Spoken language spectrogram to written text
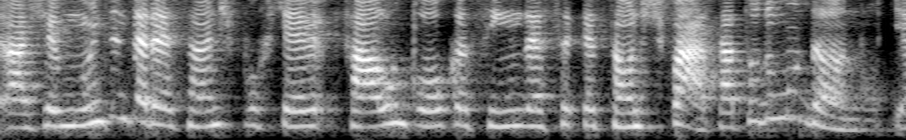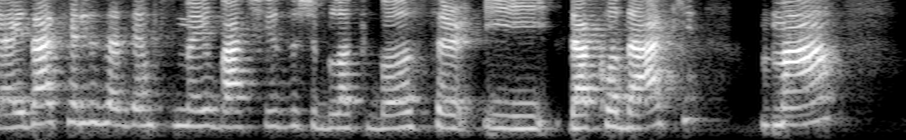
achei muito interessante porque fala um pouco, assim, dessa questão de, tipo, ah, tá tudo mudando. E aí dá aqueles exemplos meio batidos de Blockbuster e da Kodak, mas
